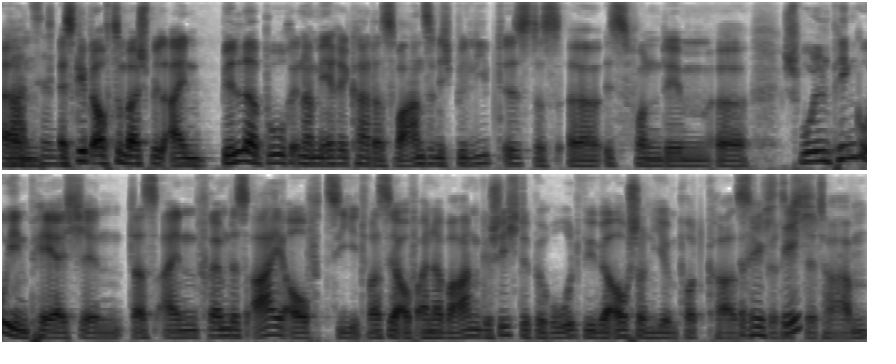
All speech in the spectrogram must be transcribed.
Ähm, es gibt auch zum Beispiel ein Bilderbuch in Amerika, das wahnsinnig beliebt ist. Das äh, ist von dem äh, schwulen Pinguin-Pärchen, das ein fremdes Ei aufzieht, was ja auf einer wahren Geschichte beruht, wie wir auch schon hier im Podcast Richtig. berichtet haben.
